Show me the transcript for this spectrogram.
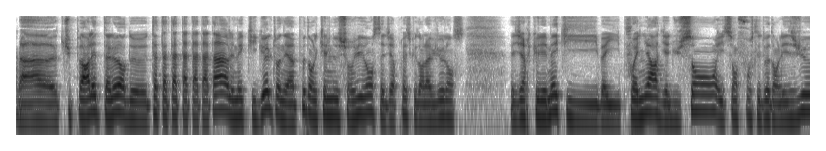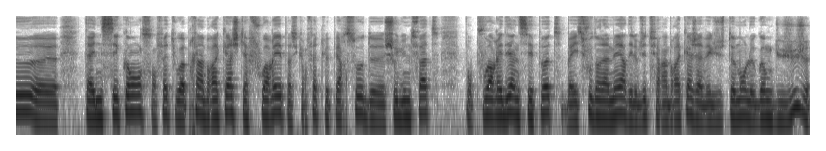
Bah, euh, tu parlais tout à l'heure de ta ta ta ta ta ta ta, le mec qui gueule, toi, on est un peu dans le le survivant, c'est-à-dire presque dans la violence. C'est-à-dire que les mecs, ils, bah, ils poignardent, il y a du sang, ils s'enfoncent les doigts dans les yeux. euh, T'as une séquence en fait où après un braquage qui a foiré parce qu'en fait le perso de Shoyun Fat, pour pouvoir aider un de ses potes, bah, il se fout dans la merde, il est obligé de faire un braquage avec justement le gang du juge.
